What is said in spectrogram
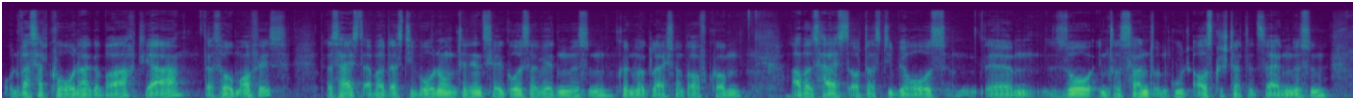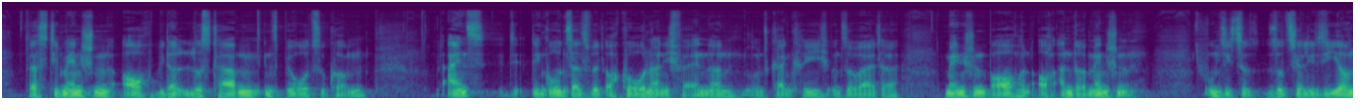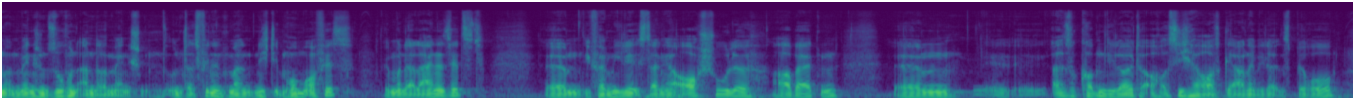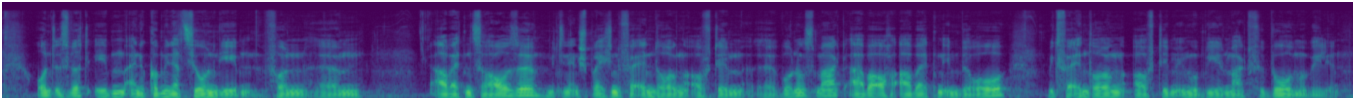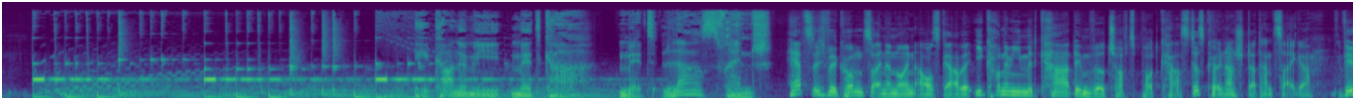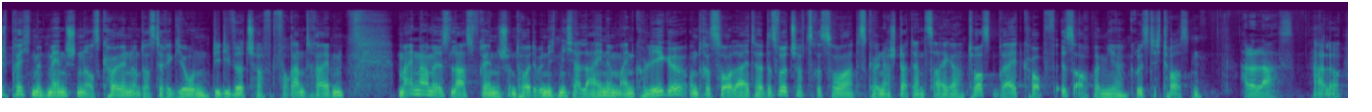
Und was hat Corona gebracht? Ja, das Homeoffice. Das heißt aber, dass die Wohnungen tendenziell größer werden müssen, können wir gleich noch drauf kommen. Aber es heißt auch, dass die Büros ähm, so interessant und gut ausgestattet sein müssen, dass die Menschen auch wieder Lust haben, ins Büro zu kommen. Eins, den Grundsatz wird auch Corona nicht verändern und kein Krieg und so weiter. Menschen brauchen auch andere Menschen um sich zu sozialisieren und Menschen suchen andere Menschen. Und das findet man nicht im Homeoffice, wenn man da alleine sitzt. Ähm, die Familie ist dann ja auch Schule, Arbeiten. Ähm, äh, also kommen die Leute auch aus sich heraus gerne wieder ins Büro. Und es wird eben eine Kombination geben von ähm, Arbeiten zu Hause mit den entsprechenden Veränderungen auf dem äh, Wohnungsmarkt, aber auch Arbeiten im Büro mit Veränderungen auf dem Immobilienmarkt für Büroimmobilien. Economy mit K. Mit Lars French. Herzlich willkommen zu einer neuen Ausgabe Economy mit K, dem Wirtschaftspodcast des Kölner Stadtanzeiger. Wir sprechen mit Menschen aus Köln und aus der Region, die die Wirtschaft vorantreiben. Mein Name ist Lars French und heute bin ich nicht alleine. Mein Kollege und Ressortleiter des Wirtschaftsressorts des Kölner Stadtanzeiger, Thorsten Breitkopf, ist auch bei mir. Grüß dich, Thorsten. Hallo Lars. Hallo.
